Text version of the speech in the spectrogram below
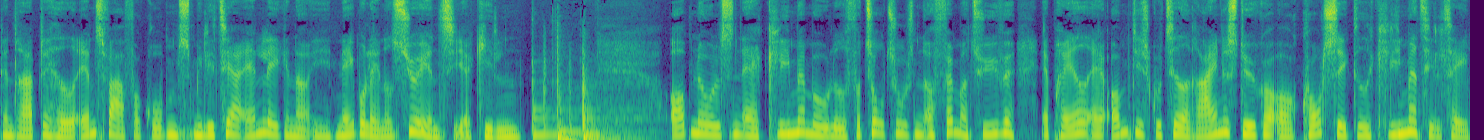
Den dræbte havde ansvar for gruppens militære anlæggende i nabolandet Syrien, siger kilden. Opnåelsen af klimamålet for 2025 er præget af omdiskuterede regnestykker og kortsigtede klimatiltag.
